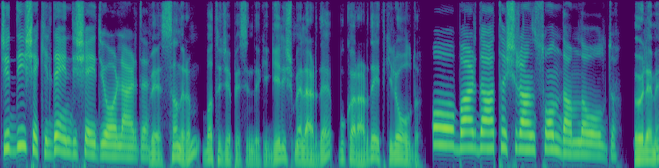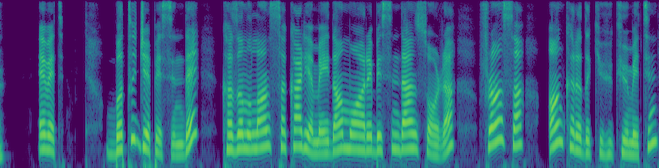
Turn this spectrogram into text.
ciddi şekilde endişe ediyorlardı. Ve sanırım Batı cephesindeki gelişmeler de bu kararda etkili oldu. O bardağı taşıran son damla oldu. Öyle mi? Evet, Batı cephesinde kazanılan Sakarya Meydan Muharebesi'nden sonra Fransa, Ankara'daki hükümetin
